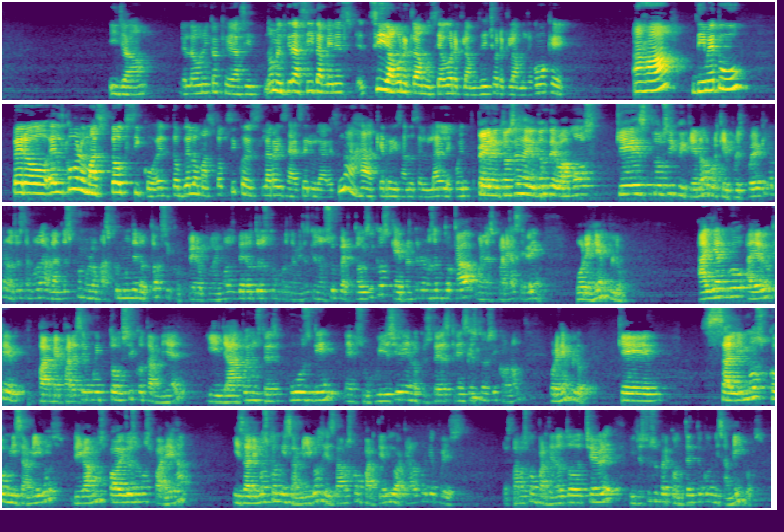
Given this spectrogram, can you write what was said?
y ya. Es la única que así. No, mentira, sí, también es. Sí, hago reclamos, sí hago reclamos, he dicho reclamos. Yo como que. Ajá, dime tú. Pero es como lo más tóxico, el top de lo más tóxico es la revisada de celulares. Una que revisando celulares, le cuento. Pero entonces ahí es donde vamos, ¿qué es tóxico y qué no? Porque pues puede que lo que nosotros estamos hablando es como lo más común de lo tóxico, pero podemos ver otros comportamientos que son súper tóxicos que de pronto no nos han tocado o en las parejas se ven. Por ejemplo, hay algo, hay algo que me parece muy tóxico también y ya pues ustedes juzguen en su juicio y en lo que ustedes creen que es tóxico, ¿no? Por ejemplo, que salimos con mis amigos, digamos, Pau y yo somos pareja, y salimos con mis amigos y estamos compartiendo y bacano porque pues estamos compartiendo todo chévere y yo estoy súper contento con mis amigos.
